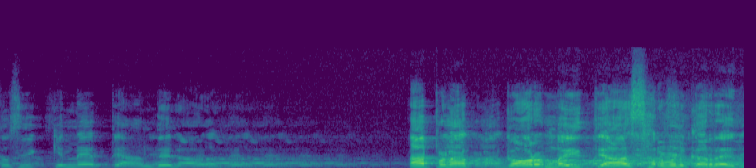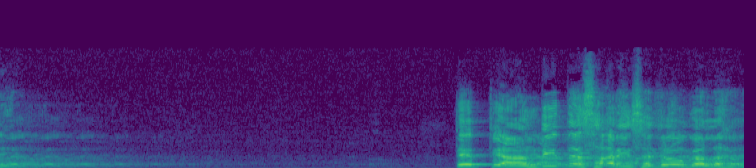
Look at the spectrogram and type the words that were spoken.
ਤੁਸੀਂ ਕਿੰਨੇ ਧਿਆਨ ਦੇ ਨਾਲ ਆਪਣਾ ਗੌਰਵਮਈ ਇਤਿਹਾਸ ਸਰਵਣ ਕਰ ਰਹੇ ਜੀ। ਤੇ ਧਿਆਨ ਦੀ ਤੇ ਸਾਰੀ ਸੱਜਣੋਂ ਗੱਲ ਹੈ।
